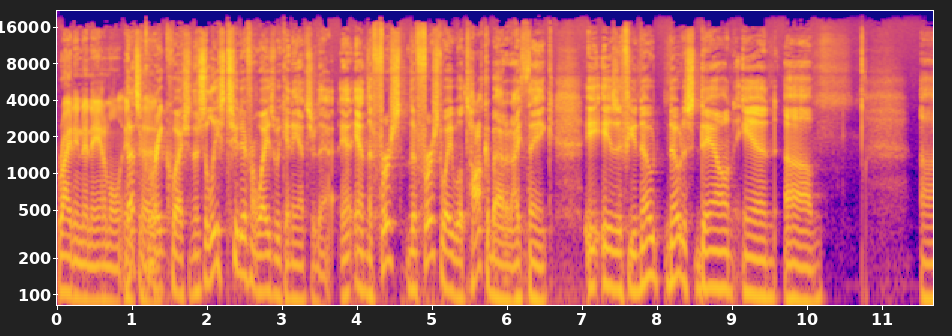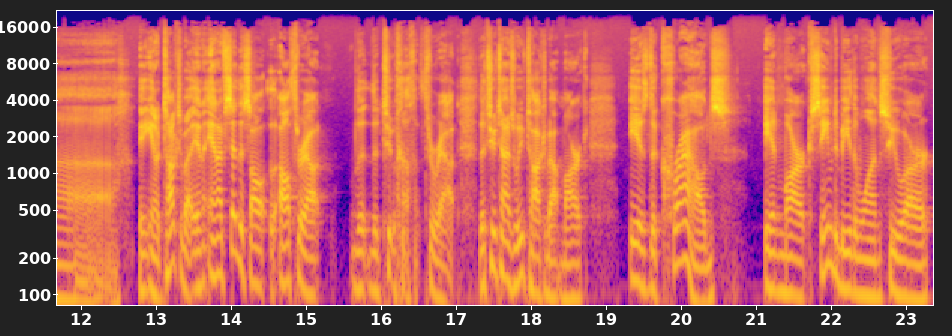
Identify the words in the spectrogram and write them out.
riding an animal That's a great question. There's at least two different ways we can answer that, and, and the first the first way we'll talk about it, I think, is if you know notice down in. Um, uh, you know, talks about, and, and I've said this all all throughout the the two throughout the two times we've talked about Mark, is the crowds in Mark seem to be the ones who are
